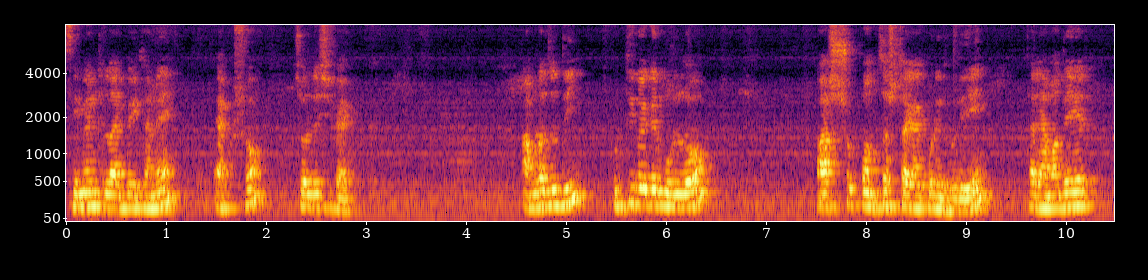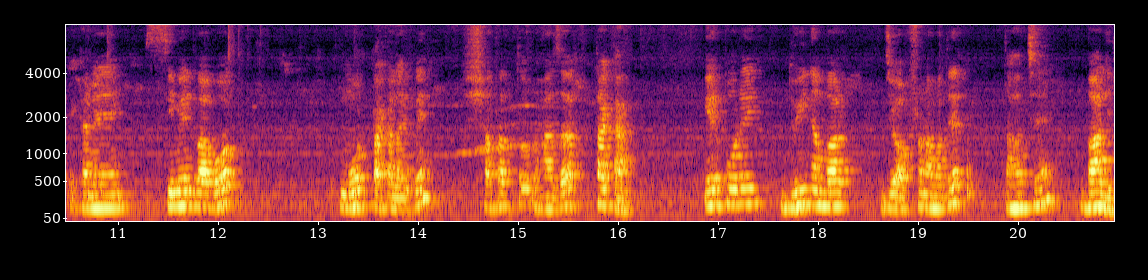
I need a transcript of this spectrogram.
সিমেন্ট লাগবে এখানে একশো চল্লিশ ব্যাগ। আমরা যদি প্রতি ব্যাগের মূল্য পাঁচশো পঞ্চাশ টাকা করে ধরি, তাহলে আমাদের এখানে সিমেন্ট বাবদ মোট টাকা লাগবে সাতাত্তর হাজার টাকা। এরপরে দুই নাম্বার যে অপশন আমাদের, তা হচ্ছে বালি।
